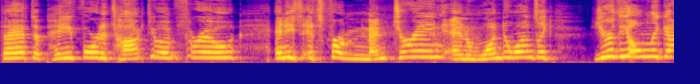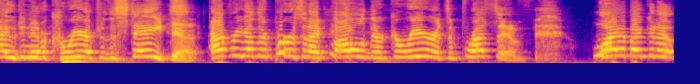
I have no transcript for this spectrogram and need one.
that I have to pay for to talk to him through. And he's it's for mentoring and one to ones. Like, you're the only guy who didn't have a career after the States. Yeah. Every other person I followed their career. It's impressive. Why am I gonna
